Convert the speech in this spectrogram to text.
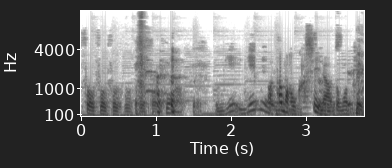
そうそうそうそうそう。そうなんですよ。ゲゲーム頭おかしいなと思って。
